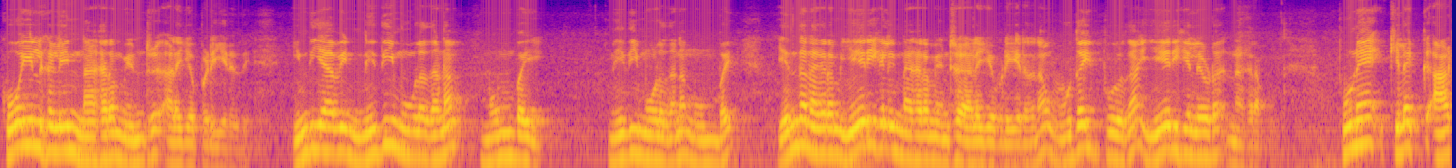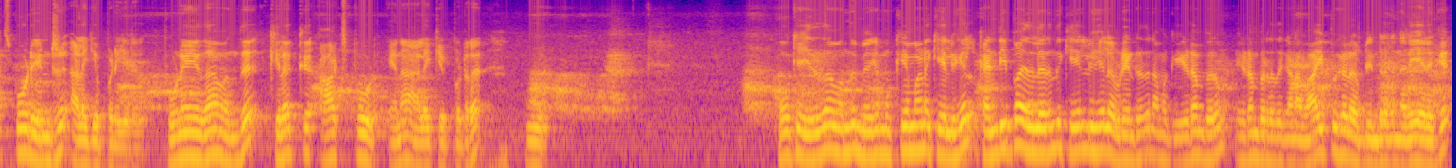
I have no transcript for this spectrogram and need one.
கோயில்களின் நகரம் என்று அழைக்கப்படுகிறது. இந்தியாவின் நிதி மூலதனம் மும்பை நிதி மூலதனம் மும்பை. எந்த நகரம்? ஏரிகளின் நகரம் என்று அழைக்கப்படுகிறதுனா உதய்பூர் தான் ஏரிகளோட நகரம். புனே கிழக்கு ஆக்ஸ்போர்ட் என்று அழைக்கப்படுகிறது. புனே தான் வந்து கிழக்கு ஆக்ஸ்போர்ட் என அழைக்கப்படுற ஊர். ஓகே இதுதான் வந்து மிக முக்கியமான கேள்விகள். கண்டிப்பாக இதிலிருந்து கேள்விகள் அப்படின்றது நமக்கு இடம்பெறும். இடம்பெறதுக்கான வாய்ப்புகள் அப்படின்றது நிறைய இருக்குது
